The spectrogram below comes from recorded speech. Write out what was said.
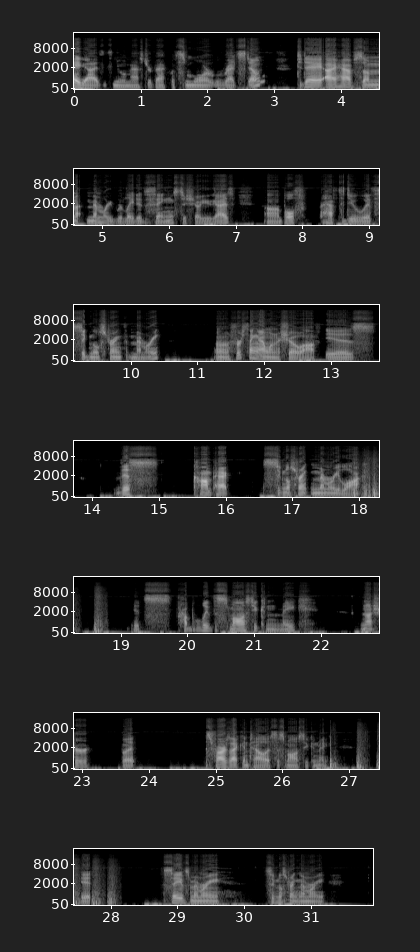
Hey guys, it's Master back with some more Redstone. Today I have some memory related things to show you guys. Uh, both have to do with signal strength memory. Uh, first thing I want to show off is this compact signal strength memory lock. It's probably the smallest you can make. I'm not sure, but as far as I can tell, it's the smallest you can make. It saves memory signal strength memory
